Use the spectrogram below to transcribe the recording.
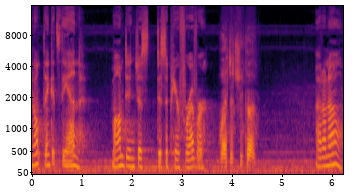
I don't think it's the end. Mom didn't just disappear forever. Where did she go? I don't know.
